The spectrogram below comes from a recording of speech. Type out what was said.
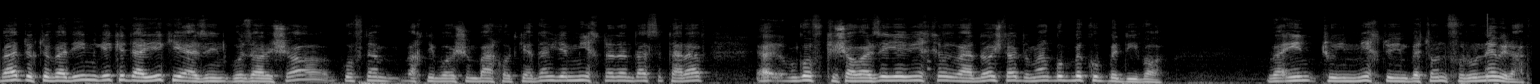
بعد دکتر ودی میگه که در یکی از این گزارش ها گفتم وقتی باشون برخورد کردم یه میخ دادن دست طرف. گفت کشاورزی یه میخ برداشت داد و من گفت بکوب به دیوار. و این تو این میخ تو این بتون فرو نمی‌رفت.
